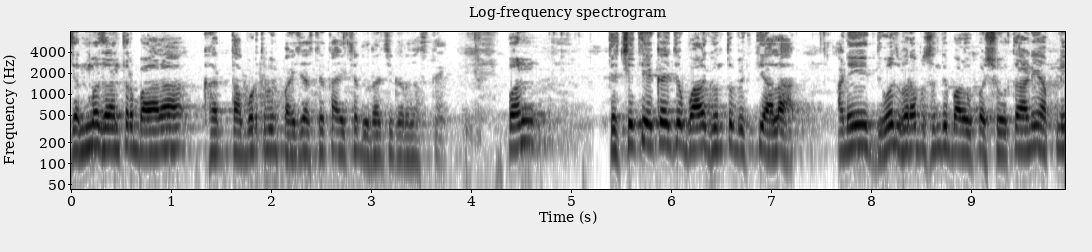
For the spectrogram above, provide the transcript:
जन्म झाल्यानंतर बाळाला ख ताबडतोब पाहिजे असते तर आईच्या दुधाची गरज असते. पण त्याचे ते एका जो बाळ घेऊन तो व्यक्ती आला आणि दिवसभरापासून ते बाळ उपाशी होतं आणि आपली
